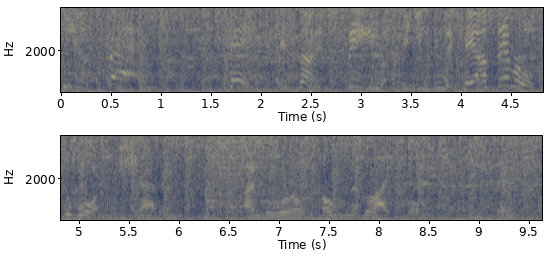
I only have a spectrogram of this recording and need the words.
he's fast! Hey, it's not his speed, he must be using the Chaos Emerald to warp. Shadow. I'm the world's ultimate life form. There's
